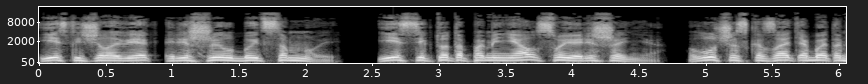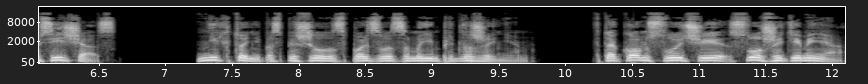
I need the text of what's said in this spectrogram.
если человек решил быть со мной. Если кто-то поменял свое решение, лучше сказать об этом сейчас». Никто не поспешил воспользоваться моим предложением. «В таком случае слушайте меня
